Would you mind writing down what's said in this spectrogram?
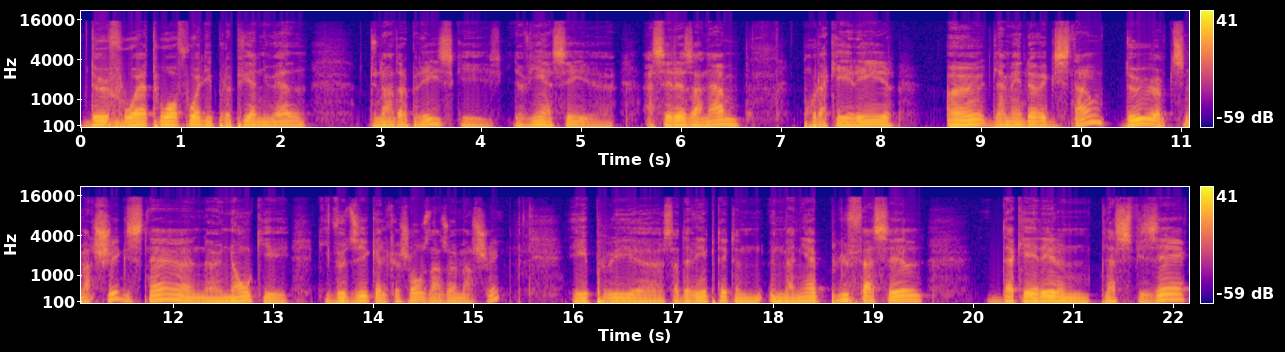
deux fois, trois fois les profits annuels d'une entreprise qui, devient assez, euh, assez raisonnable pour acquérir, un, de la main-d'œuvre existante, deux, un petit marché existant, un, nom qui, veut dire quelque chose dans un marché. Et puis, ça devient peut-être une, une manière plus facile d'acquérir une place physique,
